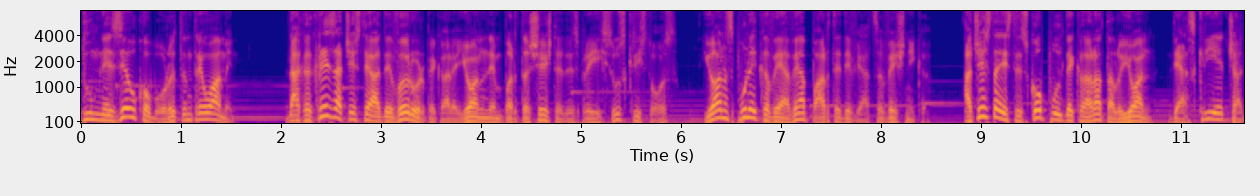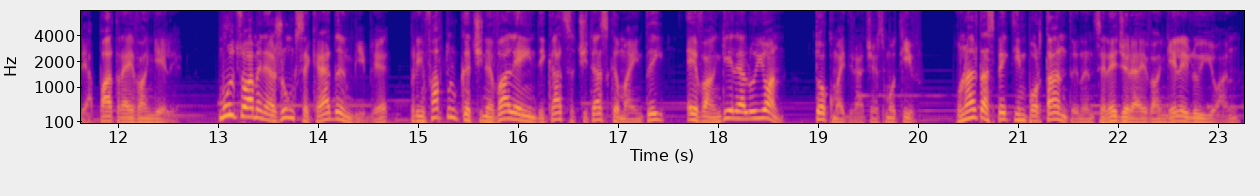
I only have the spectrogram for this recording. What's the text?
Dumnezeu coborât între oameni. Dacă crezi aceste adevăruri pe care Ioan le împărtășește despre Isus Hristos, Ioan spune că vei avea parte de viață veșnică. Acesta este scopul declarat al lui Ioan, de a scrie cea de-a patra Evanghelie. Mulți oameni ajung să creadă în Biblie prin faptul că cineva le-a indicat să citească mai întâi Evanghelia lui Ioan, tocmai din acest motiv. Un alt aspect important în înțelegerea Evangheliei lui Ioan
